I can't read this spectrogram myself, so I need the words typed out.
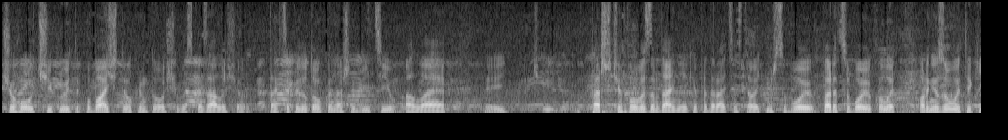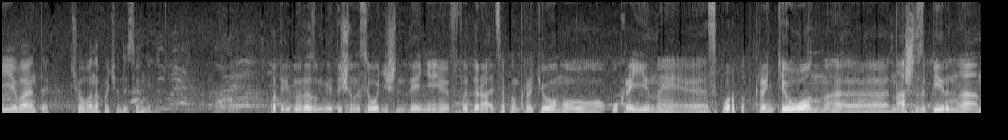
Чого очікуєте побачити, окрім того, що ви сказали, що так це підготовка наших бійців, але е, першочергове завдання, яке федерація ставить між собою перед собою, коли організовують такі івенти, чого вона хоче досягнути? Потрібно розуміти, що на сьогоднішній день Федерація панкратіону України, е, спорт панкратіон, е, наша збірна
